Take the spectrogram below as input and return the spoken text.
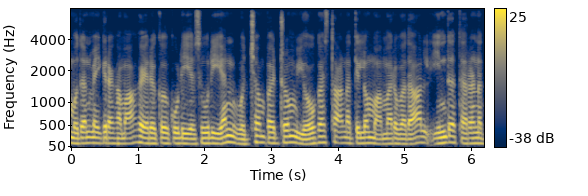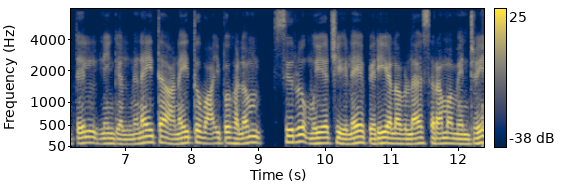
முதன்மை கிரகமாக இருக்கக்கூடிய சூரியன் உச்சம் பெற்றும் யோகஸ்தானத்திலும் அமர்வதால் இந்த தருணத்தில் நீங்கள் நினைத்த அனைத்து வாய்ப்புகளும் சிறு முயற்சியிலே பெரிய அளவில் சிரமமின்றி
